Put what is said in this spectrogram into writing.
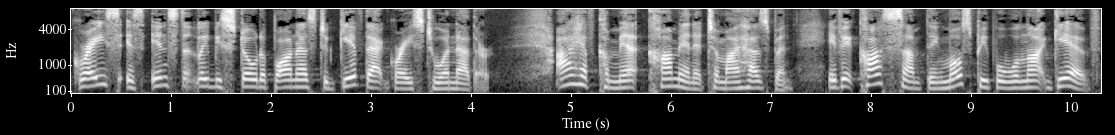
grace is instantly bestowed upon us to give that grace to another. I have comment, commented to my husband, if it costs something, most people will not give,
